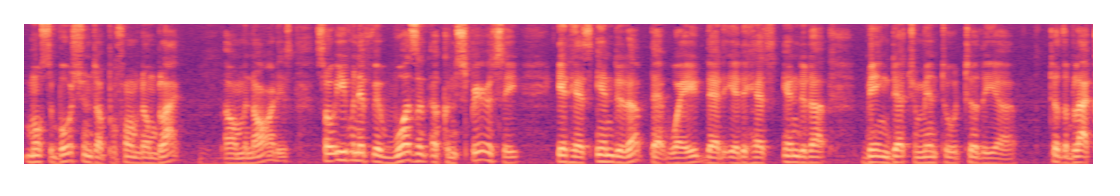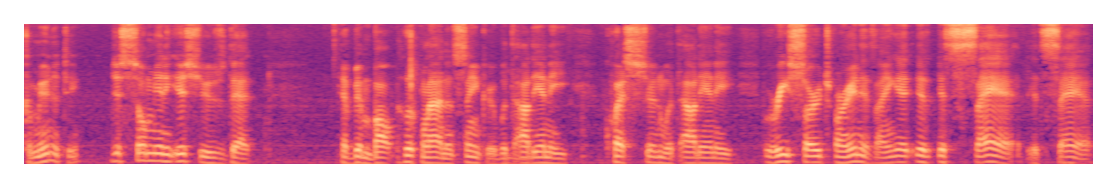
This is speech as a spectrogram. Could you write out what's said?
most abortions are performed on black uh, minorities. So even if it wasn't a conspiracy, it has ended up that way. That it has ended up being detrimental to the uh, to the black community. Just so many issues that have been bought hook, line, and sinker without any question, without any research or anything. It, it, it's sad. It's sad.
